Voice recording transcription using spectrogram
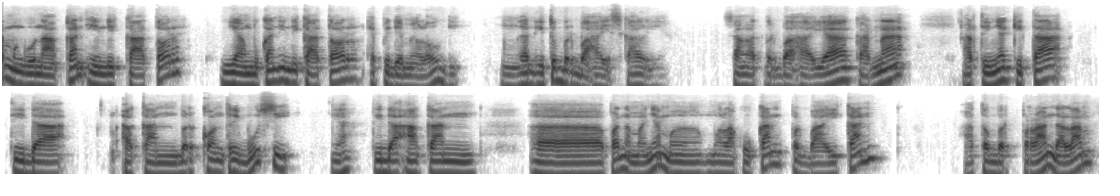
menggunakan indikator yang bukan indikator epidemiologi. Dan itu berbahaya sekali. Sangat berbahaya karena artinya kita tidak akan berkontribusi ya, tidak akan eh, apa namanya me melakukan perbaikan atau berperan dalam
